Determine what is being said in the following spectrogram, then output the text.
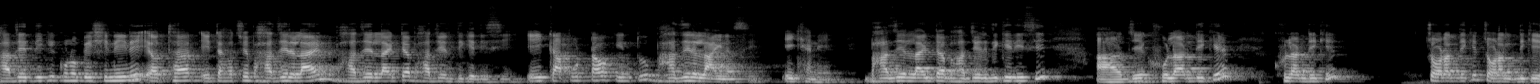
ভাজের দিকে কোনো বেশি নেই নেই, অর্থাৎ এটা হচ্ছে ভাজের লাইন, ভাজের লাইনটা ভাজের দিকে দিছি। এই কাপড়টাও কিন্তু ভাজের লাইন আছে এইখানে। ভাজের লাইনটা ভাজের দিকে দিছি, আর যে খোলার দিকে খোলার দিকে, চড়ার দিকে চড়ার দিকে,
